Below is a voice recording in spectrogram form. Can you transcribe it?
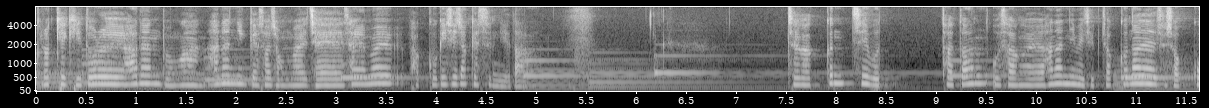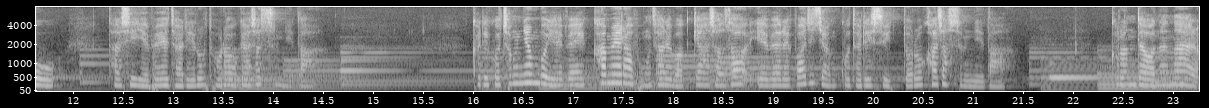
그렇게 기도를 하는 동안 하나님께서 정말 제 삶을 바꾸기 시작했습니다. 제가 끊지 못하던 우상을 하나님이 직접 끊어내 주셨고 다시 예배의 자리로 돌아오게 하셨습니다. 그리고 청년부 예배 카메라 봉사를 맡게 하셔서 예배를 빠지지 않고 드릴 수 있도록 하셨습니다. 그런데 어느 날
